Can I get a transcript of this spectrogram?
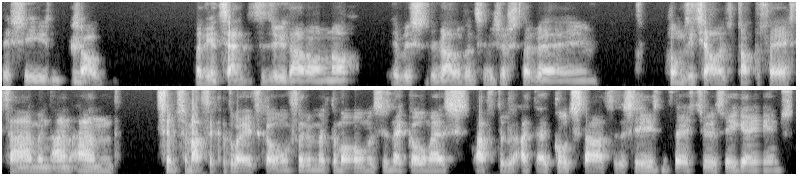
this season? Mm. So whether he intended to do that or not, it was irrelevant. It was just a um, clumsy challenge, not the first time, and, and, and symptomatic of the way it's going for him at the moment, isn't it? Gomes, after a, a good start to the season, first two or three games,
